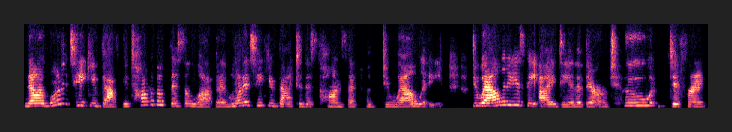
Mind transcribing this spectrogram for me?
Now, I want to take you back. We talk about this a lot, but I want to take you back to this concept of duality. Duality is the idea that there are two different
